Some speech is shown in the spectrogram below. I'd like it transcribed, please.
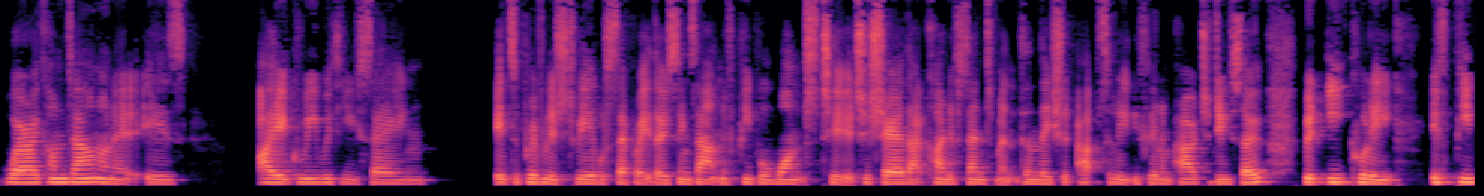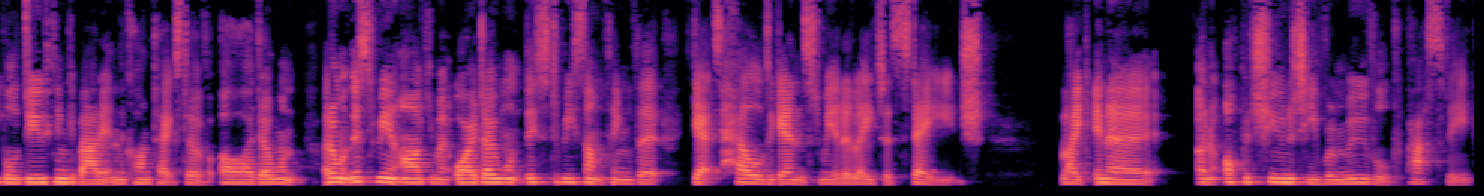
where I come down on it is I agree with you saying it's a privilege to be able to separate those things out. And if people want to to share that kind of sentiment, then they should absolutely feel empowered to do so. But equally, if people do think about it in the context of, oh, I don't want I don't want this to be an argument, or I don't want this to be something that gets held against me at a later stage, like in a an opportunity removal capacity,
